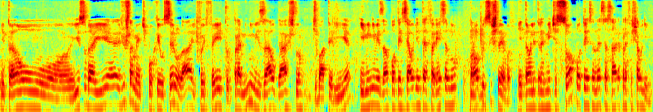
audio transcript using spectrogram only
Então, isso daí é justamente porque o celular ele foi feito para minimizar o gasto de bateria e minimizar o potencial de interferência no próprio uhum. sistema. Então, ele transmite só a potência necessária para fechar o limite.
